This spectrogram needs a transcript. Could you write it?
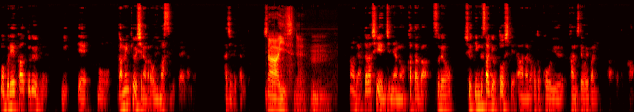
もうブレイクアウトルームに行って、もう画面共有しながら追いますみたいなのを始めたりとか。ああ、いいですね。うん。なので、新しいエンジニアの方が、それをシューティング作業を通して、ああ、なるほど、こういう感じで追えばいいんだとか、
